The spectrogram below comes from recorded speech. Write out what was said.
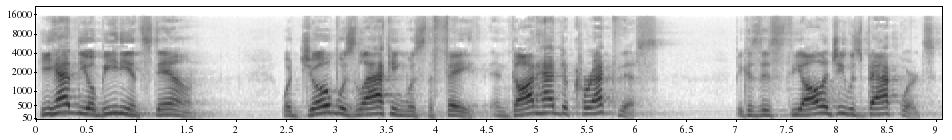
He had the obedience down. What Job was lacking was the faith. And God had to correct this because his theology was backwards.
